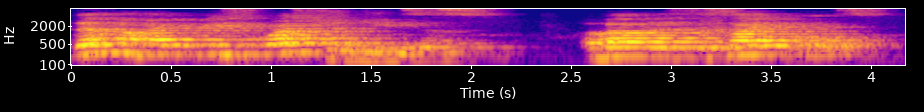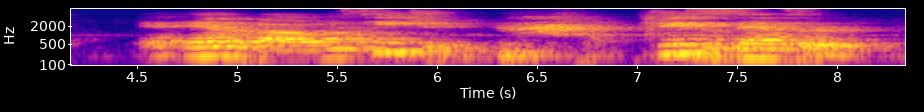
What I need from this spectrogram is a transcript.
Then the high priest questioned Jesus about his disciples and about his teaching. Jesus answered,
